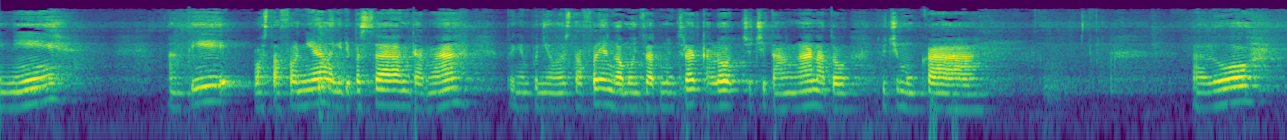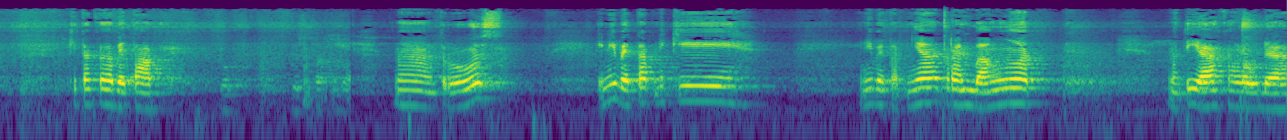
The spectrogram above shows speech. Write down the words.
ini nanti wastafelnya lagi dipesan karena pengen punya wastafel yang nggak muncrat-muncrat kalau cuci tangan atau cuci muka lalu kita ke bathtub. Nah terus ini bathtub Niki ini bathtubnya keren banget. Nanti ya kalau udah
